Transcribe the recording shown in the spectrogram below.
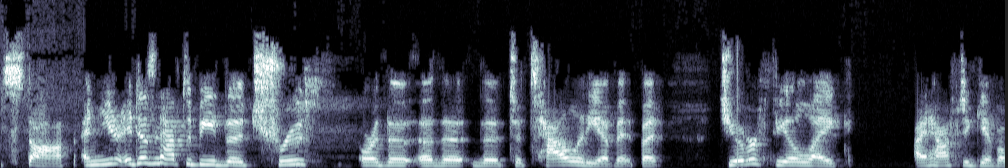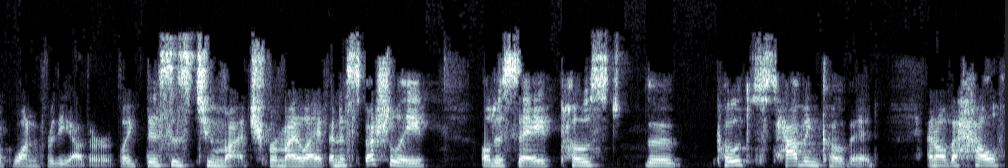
stop? And you, it doesn't have to be the truth or the uh, the the totality of it but do you ever feel like i have to give up one for the other like this is too much for my life and especially i'll just say post the post having covid and all the health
